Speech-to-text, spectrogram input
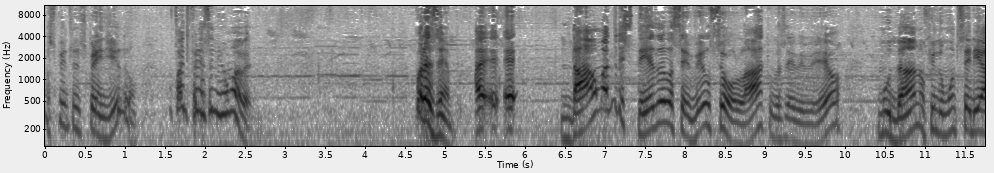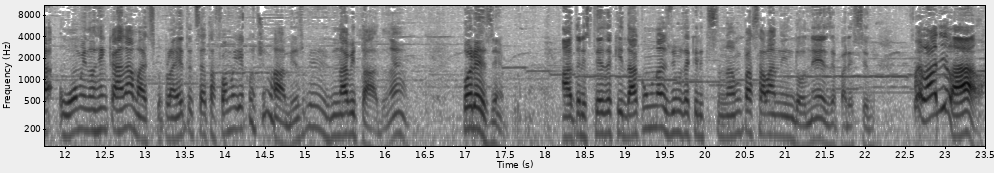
O espírito desprendido não faz diferença nenhuma, velho. Por exemplo, é, é, dá uma tristeza você ver o seu lar que você viveu mudando, o fim do mundo seria o homem não reencarnar mais, porque o planeta, de certa forma, ia continuar, mesmo inabitado, né? Por exemplo, a tristeza que dá, como nós vimos aquele tsunami passar lá na Indonésia, parecido. Foi lá de lá,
